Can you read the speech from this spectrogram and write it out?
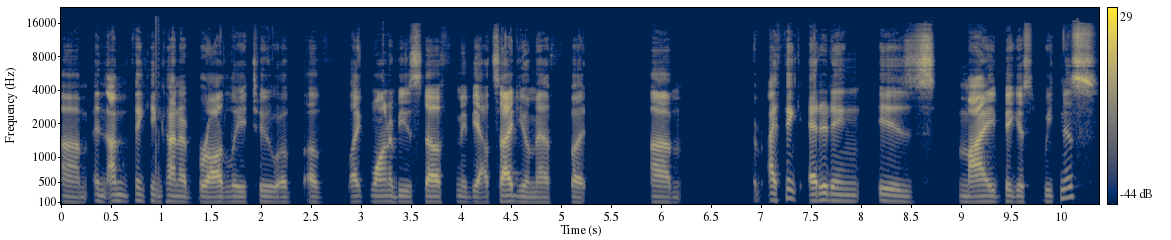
um and i'm thinking kind of broadly too of of like wannabes stuff maybe outside umf but um i think editing is my biggest weakness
